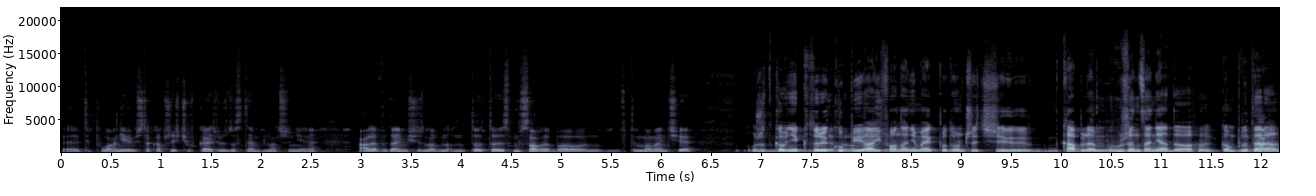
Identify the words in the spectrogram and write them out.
e, typu A. Nie wiem, czy taka przejściówka jest już dostępna, czy nie, ale wydaje mi się, że no, no, to, to jest musowe, bo w tym momencie Użytkownik, który kupi deweloperzy- iPhone'a, nie ma jak podłączyć y, kablem urządzenia do komputera. No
